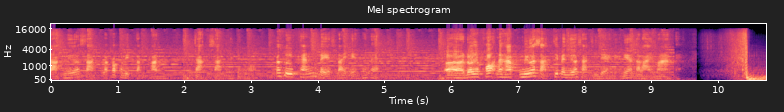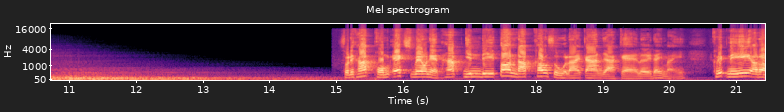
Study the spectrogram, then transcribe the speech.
จากเนื้อสัตว์ แล้วก็ผลิตภัณฑ์จากสัตว์เป็นรองก็คือ plant based diet นั่นแหละโดยเฉพาะนะครับเนื้อสัตว์ที่เป็นเนื้อสัตว์สีแดงเนี่ยนี่อันตรายมากเลยสวัสดีครับ ผม X Wellness ครับยินดีต้อนรับเข้าสู่รายการอย่าแก่เลยได้ไหม คลิปนี้เรา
